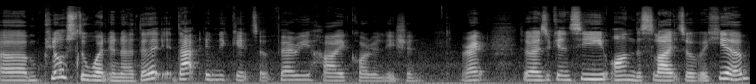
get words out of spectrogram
um, close to one another, that indicates a very high correlation, right? So as you can see on the slides over here,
